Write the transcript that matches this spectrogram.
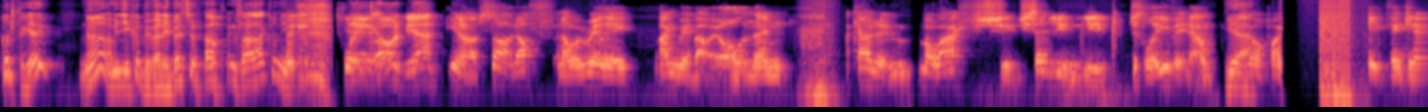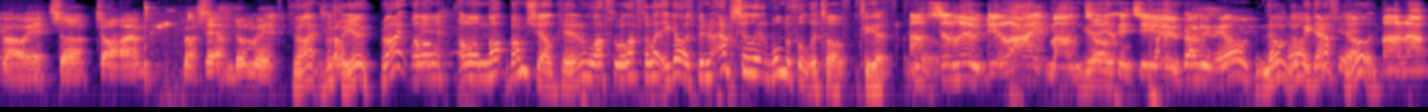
Good for you. No, I mean you could be very bitter about things like that, couldn't you? We Yeah, well, could, yeah. you know, I started off and I was really angry about it all, and then I kind of, my wife, she, she said, "You, you just leave it now. Yeah. There's no point keep thinking about it." So, so I am. That's it. I'm done with it. Right, good for you. Right, well, on, on that bombshell, Keiron, we'll have to we'll have to let you go. It's been absolutely wonderful to talk to you. Absolute delight, man, Yeah, yeah. talking to Thanks you. for having me on. No, don't be daft. appreciate No. Man, I,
